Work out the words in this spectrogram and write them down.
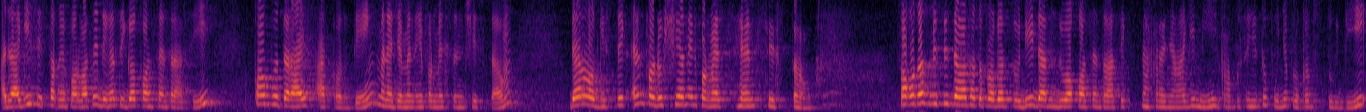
Ada lagi Sistem Informasi dengan tiga konsentrasi, Computerized Accounting, Management Information System, dan Logistic and Production Information System. Fakultas Bisnis dengan satu program studi dan dua konsentrasi. Nah, kerennya lagi nih, kampus ini tuh punya program studi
